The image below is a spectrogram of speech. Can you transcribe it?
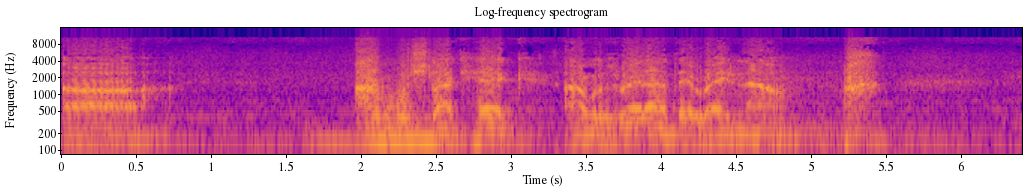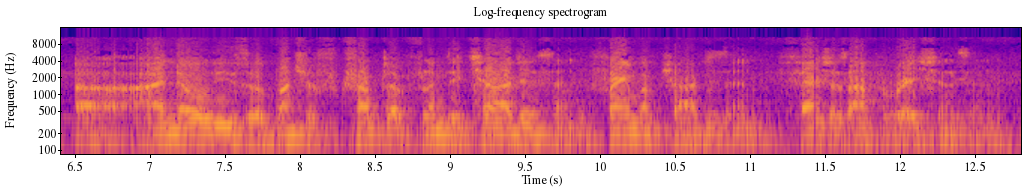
Uh, I wish like heck I was right out there right now. uh, I know these are a bunch of trumped up flimsy charges and frame up charges and fascist operations and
